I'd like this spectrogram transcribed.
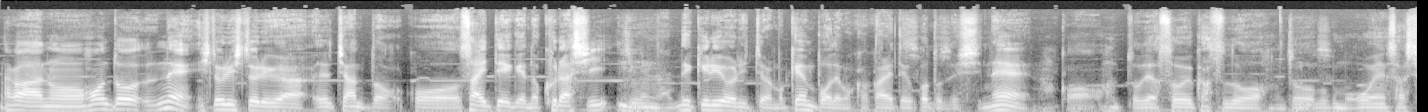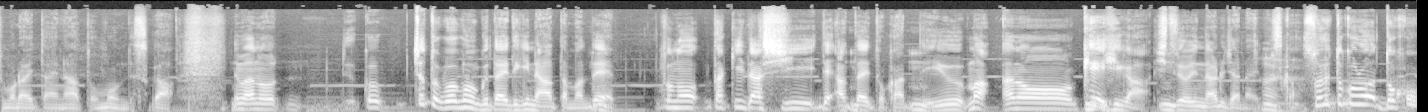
なんかあの本当ね一人一人がちゃんとこう最低限の暮らし自分ができるようにっていうのはもう憲法でも書かれてることですしね。なんか本当ではそういう活動は本当僕も応援させてもらいたいなと思うんですが。でもあのちょっと僕も具体的な頭でその炊き出しであったりとかっていう、まああの経費が必要になるじゃないですか、そういうところはどこ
